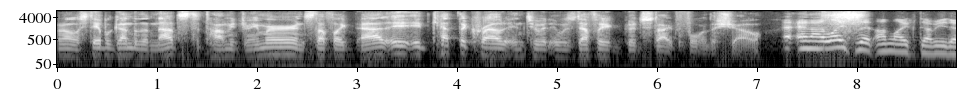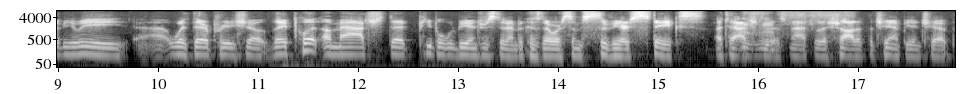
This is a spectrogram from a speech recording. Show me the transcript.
you know, a stable gun to the nuts to Tommy Dreamer and stuff like that. It, it kept the crowd into it. It was definitely a good start for the show. And I like that, unlike WWE uh, with their pre-show, they put a match that people would be interested in because there were some severe stakes attached to this match with a shot at the championship.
